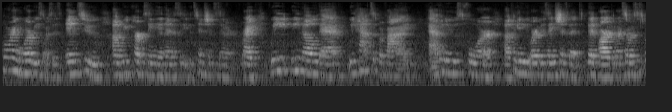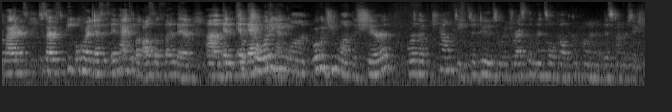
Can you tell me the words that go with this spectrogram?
pouring more resources into um, repurposing the Atlanta City Detention Center, right? We, we know that we have to provide avenues for uh, community organizations that, that are direct services providers to service people who are justice impacted, but also fund them. Um, and, and So, that so what do you happening. want, what would you want the sheriff or the county to do to address the mental health component of this conversation?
